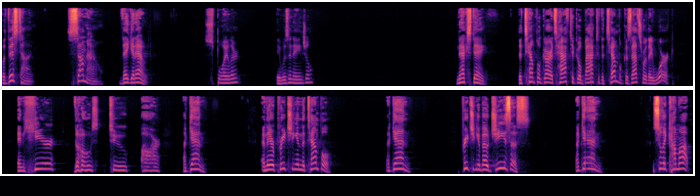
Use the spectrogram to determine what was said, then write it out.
But this time, somehow, they get out. Spoiler, it was an angel. Next day, the temple guards have to go back to the temple because that's where they work. And here those two are again. And they are preaching in the temple again, preaching about Jesus again. So they come up.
